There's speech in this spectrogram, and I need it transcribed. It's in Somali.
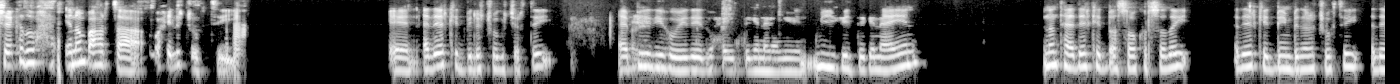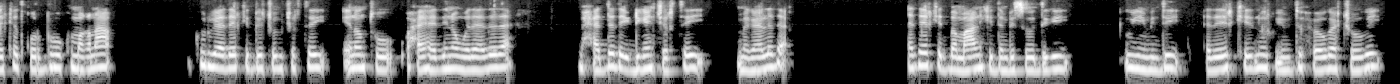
sheekadu inan baa horta waxay la joogtay adeerkeed bay la joogi jirtay. Aabaheedii hooyadeed waxay deganaayeen miyigay deganaayeen inanta adeerkeed baa soo korsaday adeerkeed bay in badan la joogtay adeerkeed qurbuhu ku maqnaa. Guriga adeerkeed bay joogi jirtay inantu waxay ahayd inan wadaadada maxadaday dhigan jirtay magaalada. Adeerkeed baa maalinkii dambe soo degay u yimiday adeerkeed markuu yimid xoogaa joogay.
